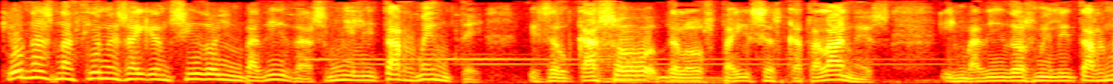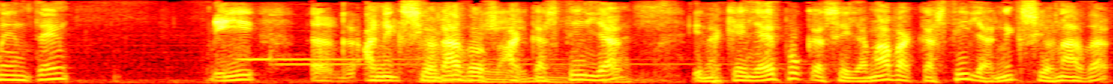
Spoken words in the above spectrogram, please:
que unas naciones hayan sido invadidas militarmente, es el caso de los países catalanes, invadidos militarmente y eh, anexionados a Castilla. En aquella época se llamaba Castilla anexionada,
